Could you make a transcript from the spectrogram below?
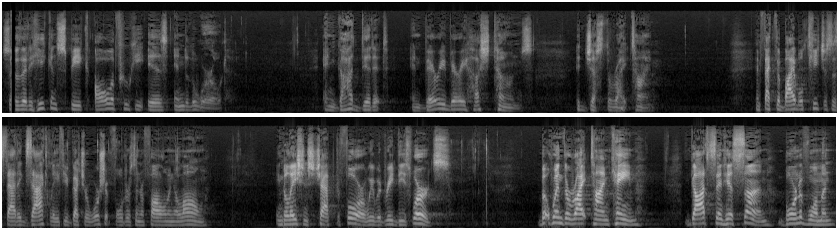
so that he can speak all of who he is into the world. And God did it in very, very hushed tones at just the right time. In fact, the Bible teaches us that exactly if you've got your worship folders and are following along. In Galatians chapter 4, we would read these words But when the right time came, God sent his son, born of woman,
